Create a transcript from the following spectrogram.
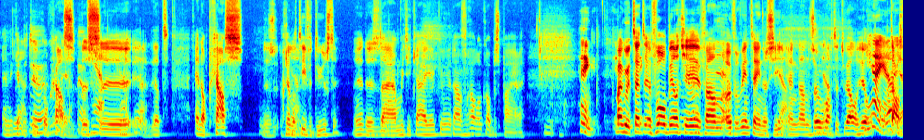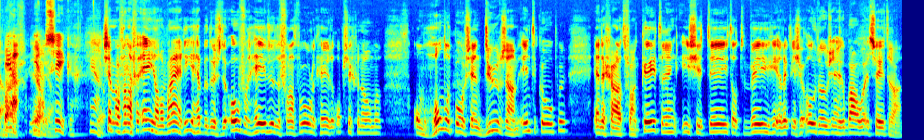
En ik Ja. heb natuurlijk Ja, ook gas. ja. Dus, eh, Ja, ja. Dat, en op gas, dus relatief het duurste. Dus daar moet je kijken, kun je daar vooral ook op besparen. Henk, Maar goed, het, een voorbeeldje van over windenergie. Ja. En dan zo Ja. wordt het wel heel Ja, ja, tastbaar. Ja, ja, zeker. Ja. Zeg maar, vanaf 1 januari hebben dus de overheden de verantwoordelijkheden op zich genomen om 100% duurzaam in te kopen. En dat gaat van catering, ICT tot wegen, elektrische auto's en gebouwen, et cetera.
